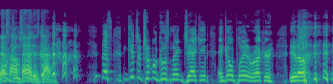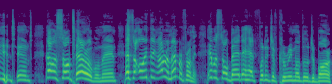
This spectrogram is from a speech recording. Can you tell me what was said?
That's how bad it's gotten. That's get your triple gooseneck jacket and go play at Rucker, you know, Tim's. That was so terrible, man. That's the only thing I remember from it. It was so bad they had footage of Kareem Abdul-Jabbar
